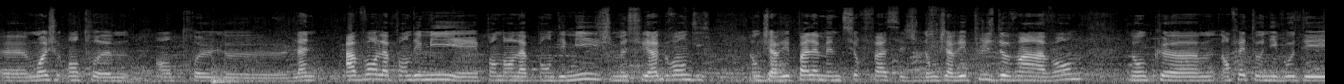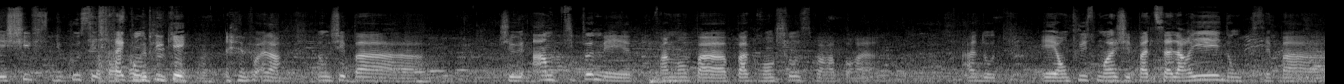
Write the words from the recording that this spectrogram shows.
Euh, moi je, entre entre le l'an- avant la pandémie et pendant la pandémie je me suis agrandie. Donc j'avais pas la même surface donc j'avais plus de vin à vendre. Donc euh, en fait au niveau des chiffres du coup c'est très plus, compliqué. voilà. Donc j'ai pas j'ai eu un petit peu mais vraiment pas pas grand chose par rapport à à d'autres. Et en plus, moi, j'ai pas de salariés, donc c'est pas. Ah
